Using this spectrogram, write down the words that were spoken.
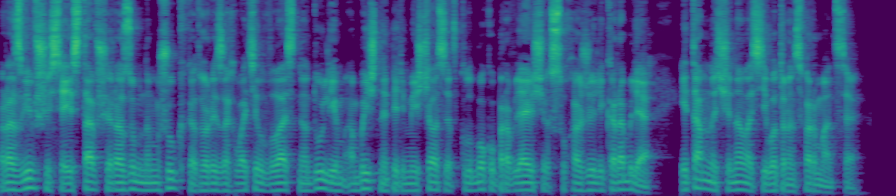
Развившийся и ставший разумным жук, который захватил власть над Ульем, обычно перемещался в клубок управляющих сухожилий корабля, и там начиналась его трансформация –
